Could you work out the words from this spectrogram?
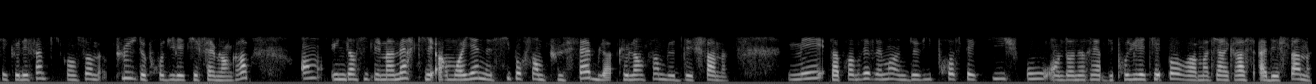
c'est que les femmes qui consomment plus de produits laitiers faibles en gras une densité mammaire qui est en moyenne 6% plus faible que l'ensemble des femmes. Mais ça prendrait vraiment un devis prospectif où on donnerait des produits laitiers pauvres en matière grasse à des femmes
